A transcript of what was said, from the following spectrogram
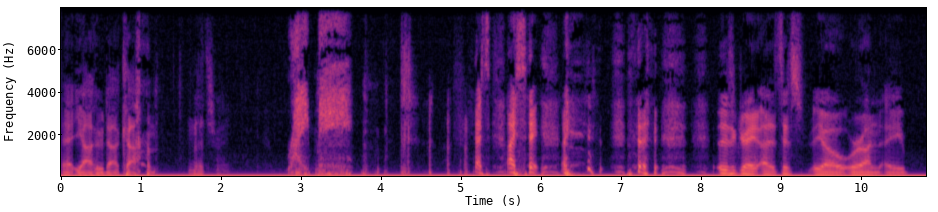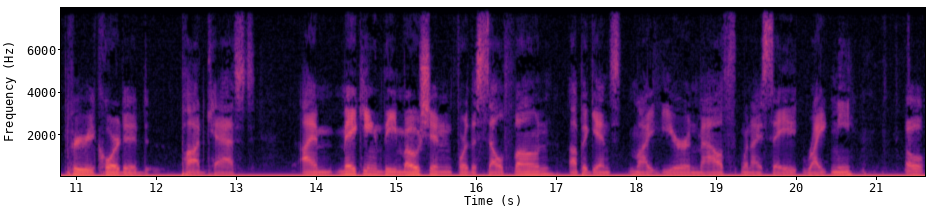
at yahoo.com. That's right. Write me. I, I say, it's great. Uh, since you know we're on a pre-recorded podcast, I'm making the motion for the cell phone up against my ear and mouth when I say "write me." Oh,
